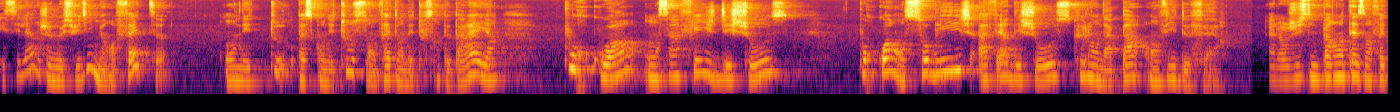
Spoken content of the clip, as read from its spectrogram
Et c'est là que je me suis dit, mais en fait, on est tous, parce qu'on est tous, en fait, on est tous un peu pareils, hein, pourquoi on s'inflige des choses pourquoi on s'oblige à faire des choses que l'on n'a pas envie de faire. Alors juste une parenthèse, en fait,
